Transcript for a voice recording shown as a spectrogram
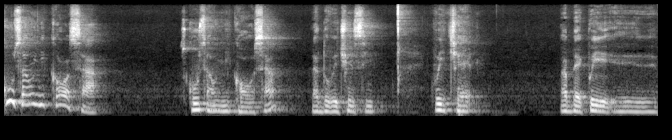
Scusa ogni cosa. Scusa ogni cosa, laddove c'è sì. Qui c'è, vabbè, qui, eh,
